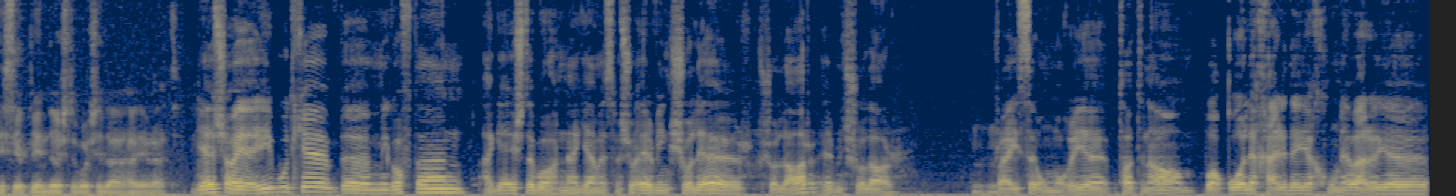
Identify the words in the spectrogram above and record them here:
دیسیپلین داشته باشه در حقیقت. یه شایعه‌ای بود که می‌گفتن اگه اشتباه نگم اسمشو اروینگ شولر شولار اروینگ شولار رئیس اون موقع تاتنام با قول خرید یه خونه برای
